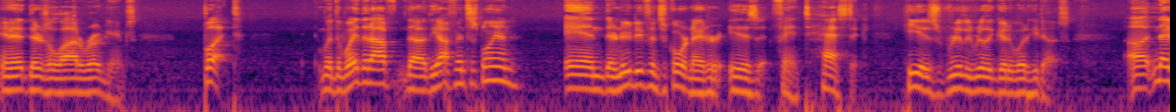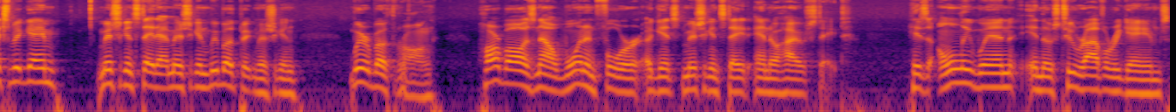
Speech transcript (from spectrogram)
and it, there's a lot of road games. But with the way that off, the, the offense is playing, and their new defensive coordinator is fantastic. He is really, really good at what he does. Uh, next big game, Michigan State at Michigan. We both picked Michigan. We were both wrong. Harbaugh is now one and four against Michigan State and Ohio State. His only win in those two rivalry games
